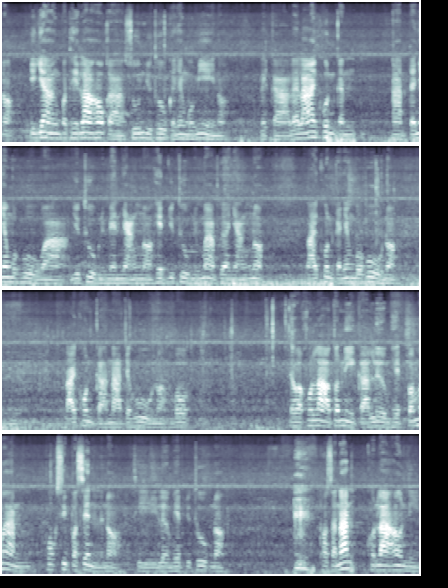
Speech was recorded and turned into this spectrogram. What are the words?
เนาะอีกอย่างประเทศลาวเฮาก็ศูนย์ YouTube ก็ยังบ่มีเนาะแล้วก็หลายๆคนกันอาจจะยังบ่ฮู้ว่า YouTube นี่แม่นหยังเนาะเฮ็ด YouTube นี่มาเพื่อหยังเนาะหลายคนก็ยังบ่ฮู้เนาะหลายคนก็น่าจะฮู้เนาะบ่แต่ว่าคนลาวตอนนี้ก็เริ่มเฮ็ดประมาณ 60%แล้วเนาะที่เริ่มเฮ็ด YouTube เนาะเพราะฉะนั้นคนลาวเฮานี่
